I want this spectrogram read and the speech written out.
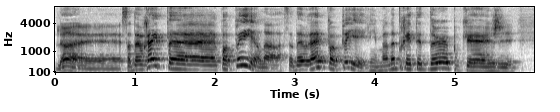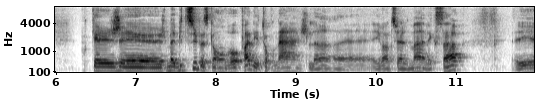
Là, euh, ça devrait être euh, pas pire, là. Ça devrait être pas pire. Il m'en a prêté deux pour que je, pour que je, je m'habitue parce qu'on va faire des tournages, là, euh, éventuellement avec ça. Et,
